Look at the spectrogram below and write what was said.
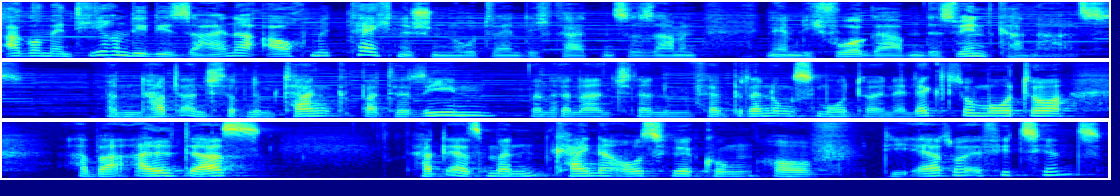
argumentieren die Designer auch mit technischen Notwendigkeiten zusammen, nämlich Vorgaben des Windkanals. Man hat anstatt einem Tank Batterien, man hat anstatt einem Verbrennungsmotor einen Elektromotor, aber all das hat erstmal keine Auswirkung auf die Aeroeffizienz.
